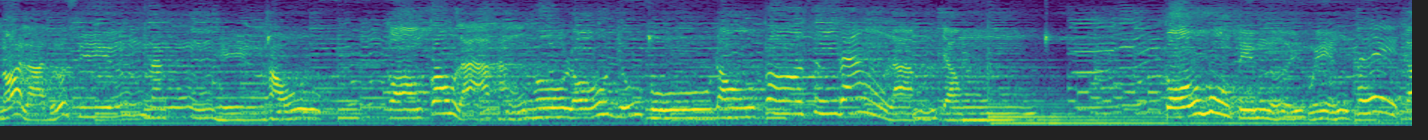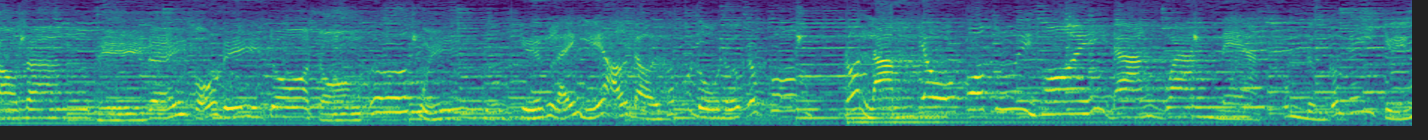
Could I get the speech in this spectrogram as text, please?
Nó là đứa siêng năng hiền hậu, Còn con là thằng thô lỗ vũ phù, Đâu có xứng đáng làm chồng. Cổ muốn tìm người quyền thế cao sang, Thì để cổ đi cho tròn ước nguyện. Chuyện lễ nghĩa ở đời không có đùa được đâu con, Nó làm dâu có cưới hỏi đàng hoàng nè, Con đừng có gây chuyện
